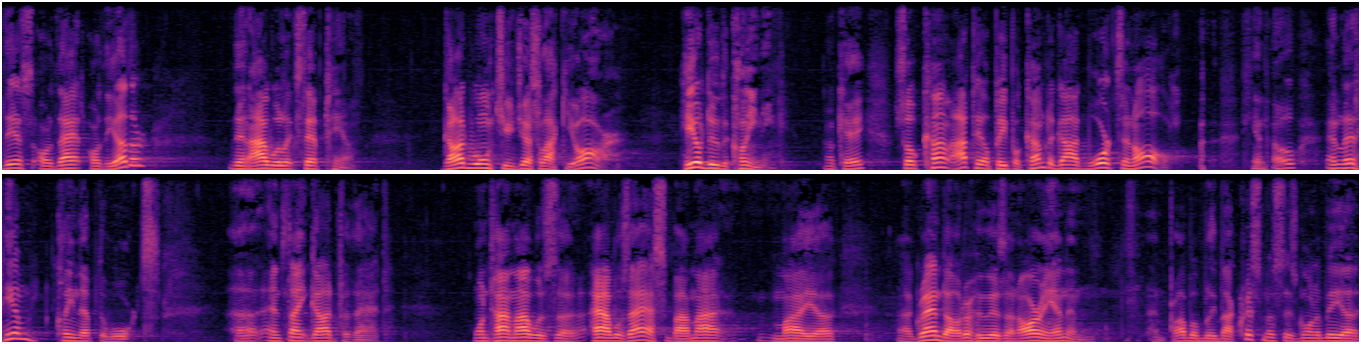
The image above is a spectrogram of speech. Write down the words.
this or that or the other, then I will accept Him. God wants you just like you are, He'll do the cleaning. Okay? So come, I tell people, come to God, warts and all, you know, and let Him clean up the warts. Uh, and thank God for that. One time I was, uh, I was asked by my, my uh, uh, granddaughter, who is an RN and, and probably by Christmas is going to be a,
